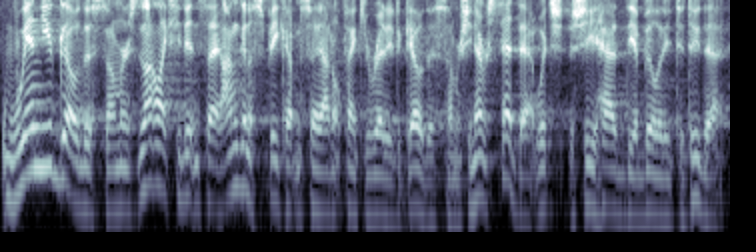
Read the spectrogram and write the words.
when you go this summer, it's not like she didn't say, I'm going to speak up and say, I don't think you're ready to go this summer. She never said that, which she had the ability to do that.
